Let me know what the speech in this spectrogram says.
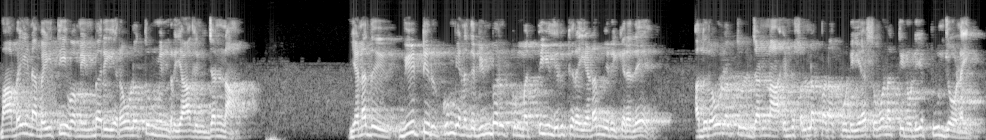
மாபை நபைத்தி வமிம்பரி மிம்பரி ரவுலத்தும் என்று ரியாதில் ஜன்னா. எனது வீட்டிற்கும் எனது பிம்பருக்கும் மத்தியில் இருக்கிற இடம் இருக்கிறதே. அது ரவுலத்துல் ஜன்னா என்று சொல்லப்படக்கூடிய சுவனத்தினுடைய பூஞ்சோலை.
